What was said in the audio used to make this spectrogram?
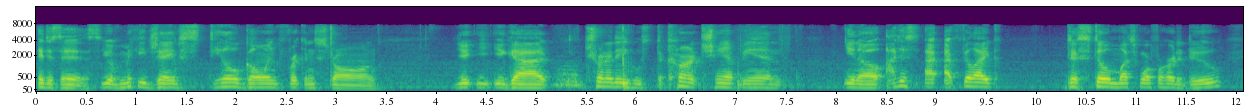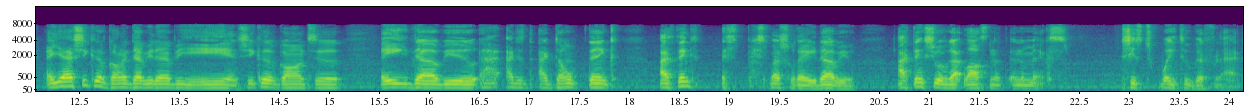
It just is. You have Mickie James still going freaking strong. You, you, you got Trinity, who's the current champion you know, I just I, I feel like there's still much more for her to do. And yeah, she could have gone to WWE and she could have gone to AEW. I, I just I don't think I think especially with AEW, I think she would have got lost in the, in the mix. She's way too good for that.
